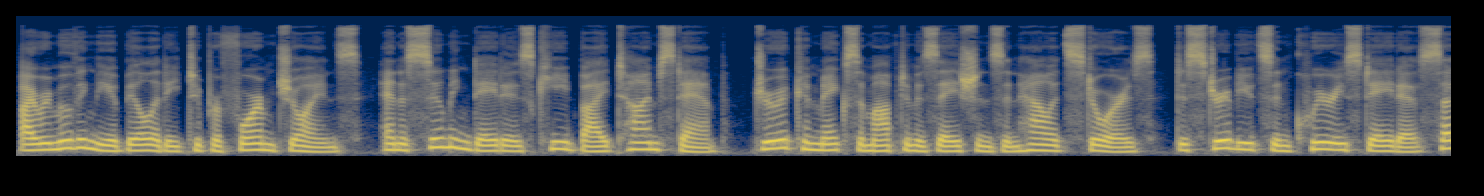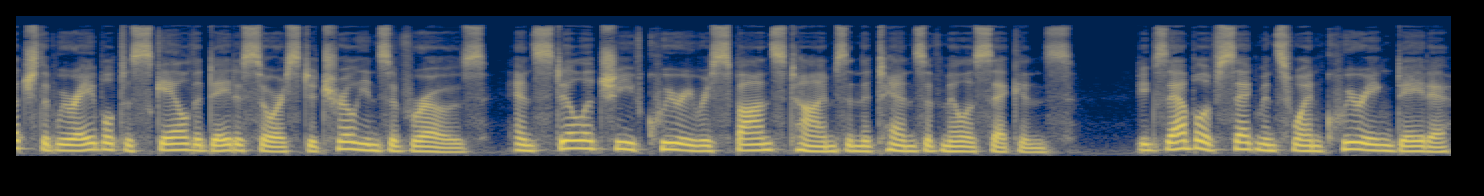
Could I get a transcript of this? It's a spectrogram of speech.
By removing the ability to perform joins and assuming data is keyed by timestamp, Druid can make some optimizations in how it stores, distributes, and queries data such that we're able to scale the data source to trillions of rows and still achieve query response times in the tens of milliseconds. Example of segments when querying data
